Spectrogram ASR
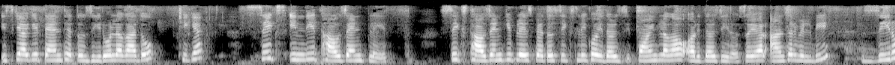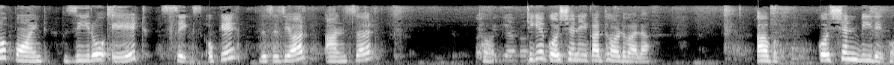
इसके आगे टेंथ है तो ज़ीरो लगा दो, ठीक है? Six in the thousand place six thousand की प्लेस पे तो सिक्स लिखो, इधर पॉइंट लगाओ और इधर zero so your answer will be zero point zero eight six okay this is your answer third ठीक है क्वेश्चन ए का थर्ड वाला। अब क्वेश्चन बी देखो।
